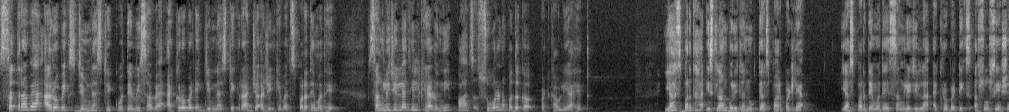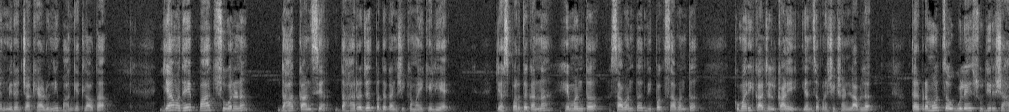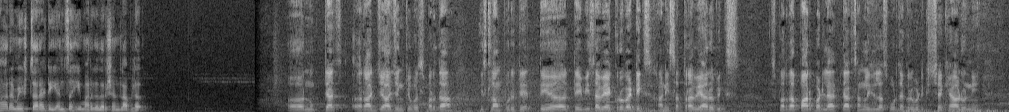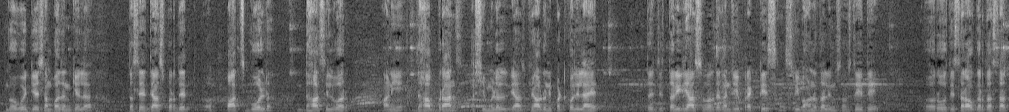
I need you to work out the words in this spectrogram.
सतराव्या aerobics gymnastic व तेविसाव्या ॲक्रोबॅटिक gymnastic राज्य अजिंक्यपद स्पर्धेमध्ये सांगली जिल्ह्यातील खेळाडूंनी पाच सुवर्णपदकं पटकावली आहेत. या स्पर्धा इस्लामपूर इथं नुकत्याच पार पडल्या. या स्पर्धेमध्ये सांगली जिल्हा ॲक्रोबॅटिक्स असोसिएशन मिरजच्या खेळाडूंनी भाग घेतला होता. यामध्ये पाच सुवर्ण दहा कांस्य दहा रजत पदकांची कमाई केली आहे. या स्पर्धकांना हेमंत सावंत दीपक सावंत कुमारी काजल काळे यांचं प्रशिक्षण लाभलं. तर प्रमोद चौगुले सुधीर शहा रमेश चराटे यांचंही मार्गदर्शन लाभलं. नुकत्याच राज्य अजिंक्यपद स्पर्धा इस्लामपूर येथे ते तेविसाव्या ॲक्रोबॅटिक्स आणि सतरावी ॲरोबिक्स स्पर्धा पार पडल्या. त्यात सांगली जिल्हा स्पोर्ट्स ॲक्रोबॅटिक्सच्या खेळाडूंनी घवघवीत यश संपादन केलं. तसेच त्या स्पर्धेत पाच गोल्ड दहा सिल्वर आणि दहा ब्रांज अशी मेडल या खेळाडूंनी पटकवलेले आहेत. तरी या स्पर्धकांची प्रॅक्टिस श्री भानुतालीम संस्थे येथे रोज ते सराव करत असतात.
